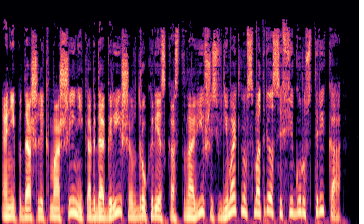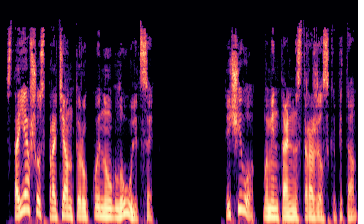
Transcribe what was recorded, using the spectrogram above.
Они подошли к машине, когда Гриша, вдруг резко остановившись, внимательно всмотрелся в фигуру старика, стоявшего с протянутой рукой на углу улицы. «Ты чего?» — моментально насторожился капитан.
